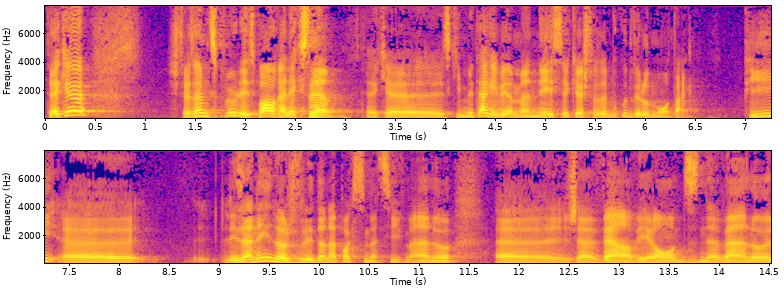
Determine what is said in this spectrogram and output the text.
Fait que je faisais un petit peu les sports à l'extrême. Fait que ce qui m'est arrivé à un moment donné, c'est que je faisais beaucoup de vélo de montagne. Puis euh, les années, je vous les donne approximativement. Euh, j'avais environ 19 ans, là,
